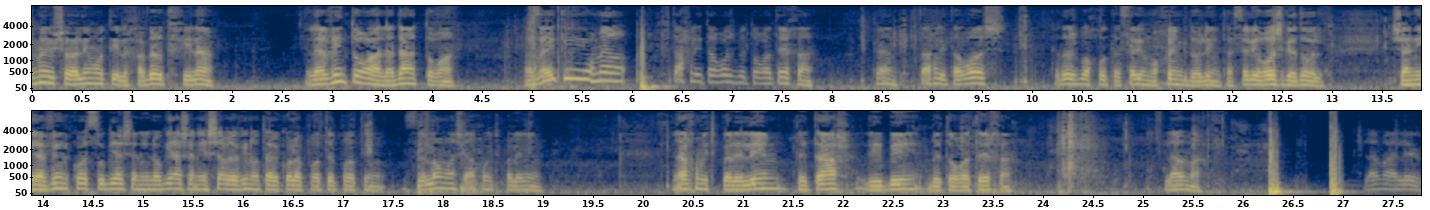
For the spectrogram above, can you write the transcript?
אם היו שואלים אותי לחבר תפילה, להבין תורה, לדעת תורה, אז הייתי אומר, פתח לי את הראש בתורתך. כן, פתח לי את הראש, הקדוש ברוך הוא, תעשה לי מוחים גדולים, תעשה לי ראש גדול. שאני אבין כל סוגיה שאני נוגע, שאני ישר אבין אותה לכל הפרטי פרטים. זה לא מה שאנחנו מתפללים. אנחנו מתפללים, פתח ליבי בתורתך. למה? למה הלב?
